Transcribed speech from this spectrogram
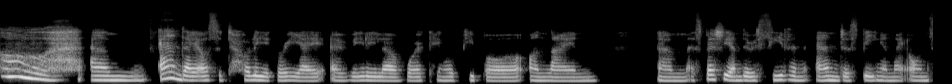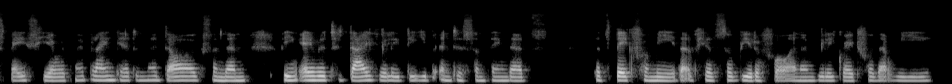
Oh, um, and I also totally agree. I, I really love working with people online, um, especially on the receiving end, just being in my own space here with my blanket and my dogs, and then being able to dive really deep into something that's that's big for me, that feels so beautiful. And I'm really grateful that we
